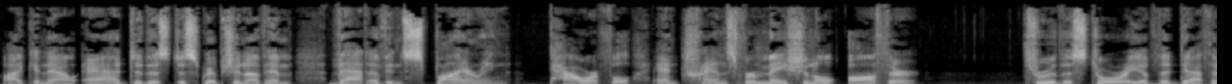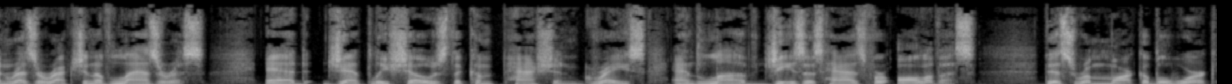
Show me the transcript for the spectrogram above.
I can now add to this description of him that of inspiring, powerful, and transformational author. Through the story of the death and resurrection of Lazarus, Ed gently shows the compassion, grace, and love Jesus has for all of us. This remarkable work,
